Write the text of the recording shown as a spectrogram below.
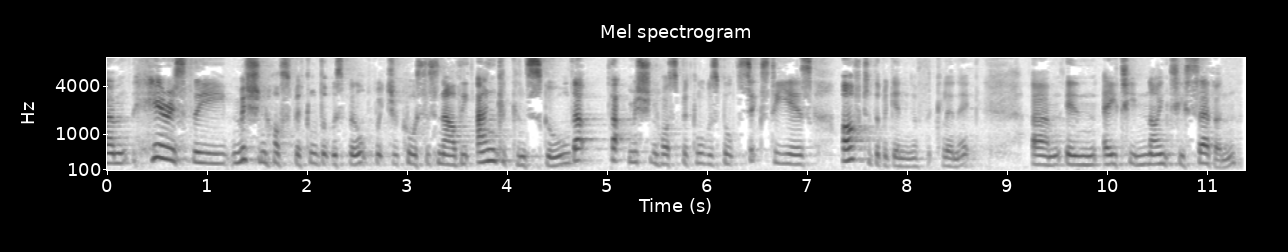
Um, here is the mission hospital that was built, which of course is now the Anglican school. That, that mission hospital was built 60 years after the beginning of the clinic um, in 1897.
